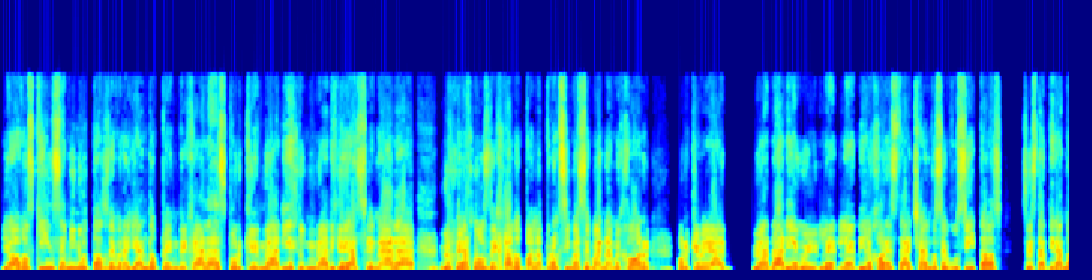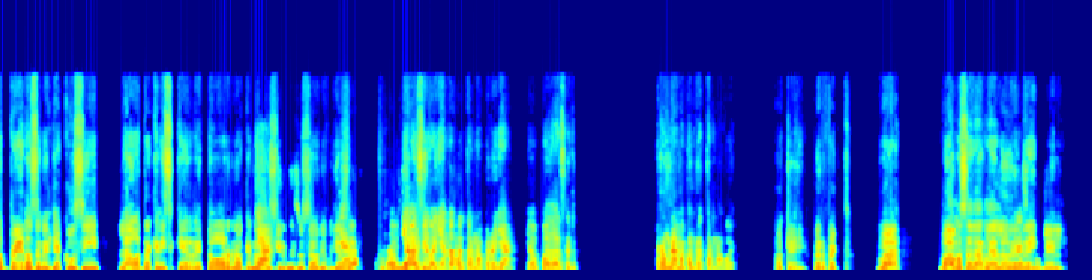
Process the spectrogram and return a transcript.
Llevamos 15 minutos de brayando pendejadas porque nadie, nadie hace nada. Lo hubiéramos dejado para la próxima semana mejor. Porque vean, nadie, güey. Lenny mejor está echándose bucitos, se está tirando pedos en el jacuzzi. La otra que dice que es retorno, que no le sirven sus audífonos. ¿Ya, Yo sigo yendo retorno, pero ya. Yo puedo hacer programa con retorno, güey. Ok, perfecto. Va. Vamos a darle a lo de Drake Bell.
